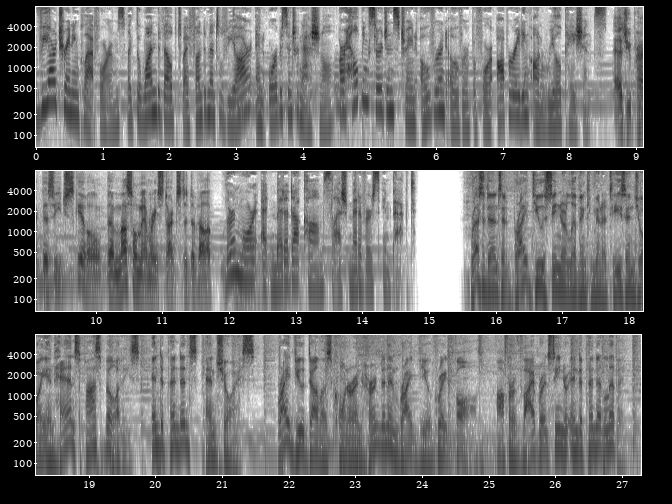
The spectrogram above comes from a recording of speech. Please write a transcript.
VR training platforms, like the one developed by Fundamental VR and Orbis International, are helping surgeons train over and over before operating on real patients. As you practice each skill, the muscle memory starts to develop. Learn more at meta.com slash metaverse impact. Residents at Brightview Senior Living Communities enjoy enhanced possibilities, independence, and choice. Brightview Dulles Corner in Herndon and Brightview, Great Falls offer vibrant senior independent living,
